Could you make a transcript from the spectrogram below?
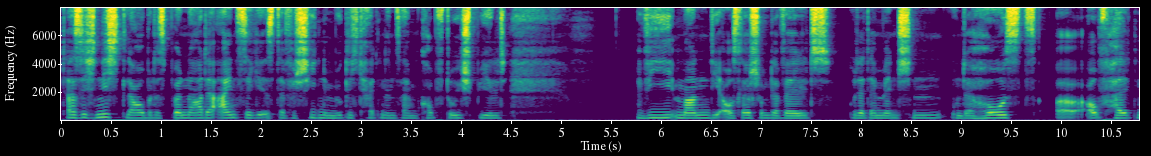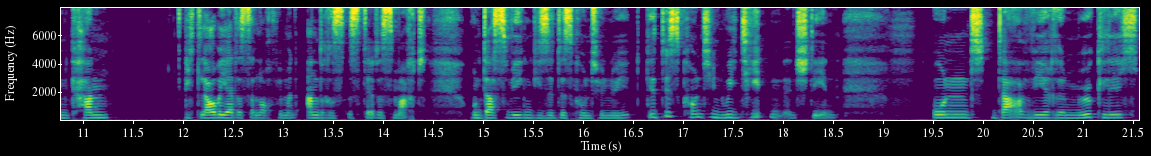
dass ich nicht glaube, dass Bernard der Einzige ist, der verschiedene Möglichkeiten in seinem Kopf durchspielt, wie man die Auslöschung der Welt oder der Menschen und der Hosts äh, aufhalten kann. Ich glaube ja, dass da noch jemand anderes ist, der das macht und deswegen diese Diskontinu Diskontinuitäten entstehen. Und da wäre möglich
